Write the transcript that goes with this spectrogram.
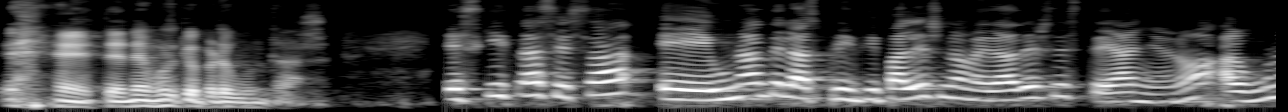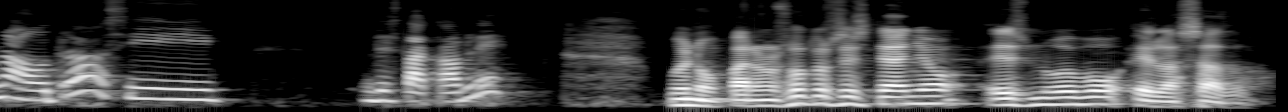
eh, tenemos que preguntar. Es quizás esa eh, una de las principales novedades de este año, ¿no? ¿Alguna otra así destacable? Bueno, para nosotros este año es nuevo el asado,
